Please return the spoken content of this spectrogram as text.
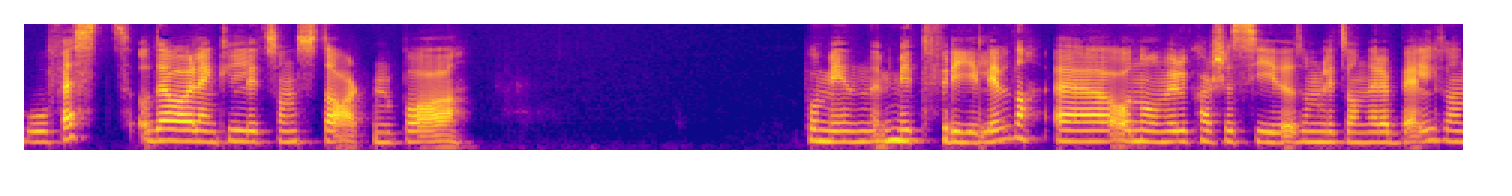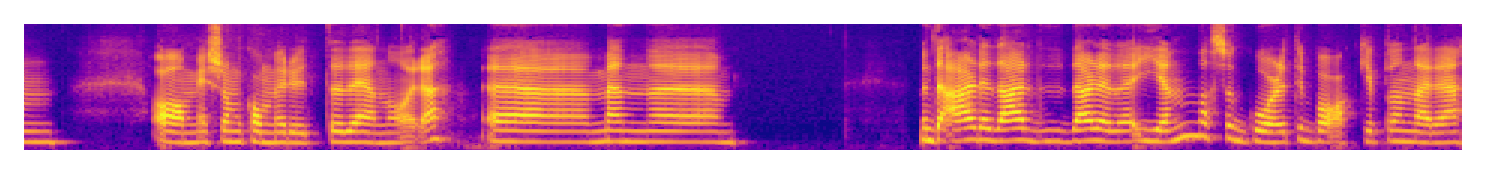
god fest, og det var vel egentlig litt sånn starten på på min, mitt friliv, da. og noen vil kanskje si det som litt sånn rebell. sånn Amish som kommer ut det ene året. Uh, men, uh, men det er det der, det er det, det igjen, da, så går det tilbake på den derre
